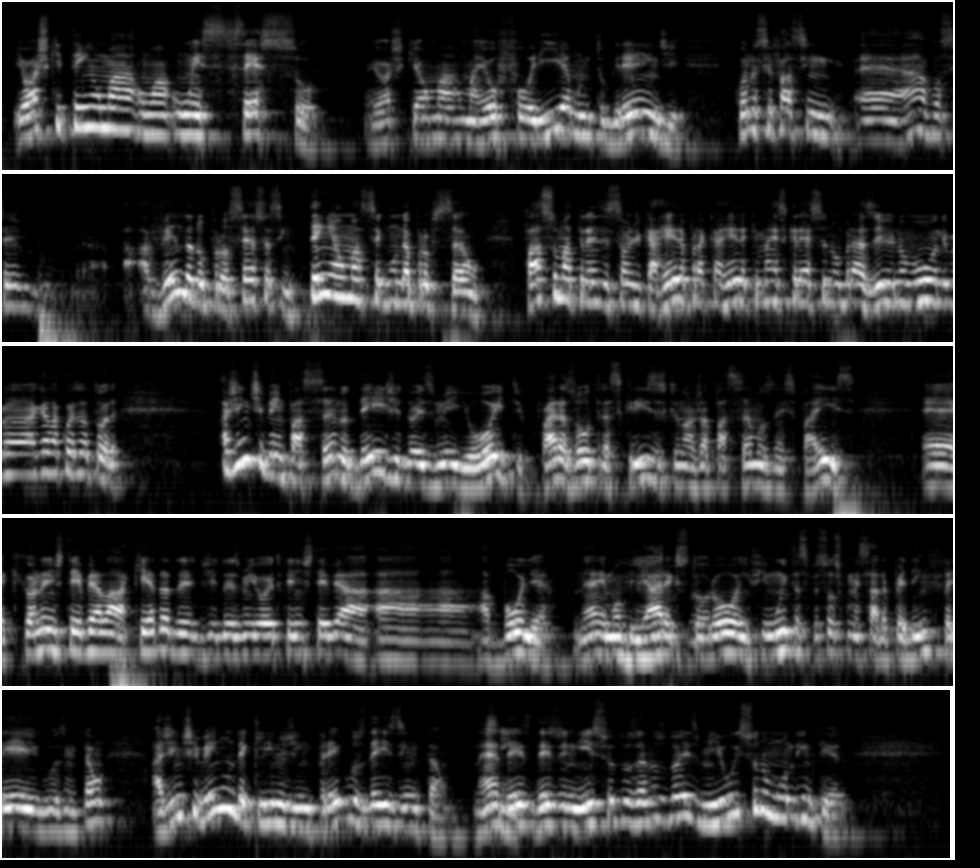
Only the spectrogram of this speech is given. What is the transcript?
Eu acho que tem uma, uma- um excesso, eu acho que é uma, uma euforia muito grande quando se fala assim, é, ah, você... A venda do processo é assim, tenha uma segunda profissão, faça uma transição de carreira para a carreira que mais cresce no Brasil e no mundo, aquela coisa toda. A gente vem passando desde 2008 e várias outras crises que nós já passamos nesse país, é, que quando a gente teve a queda de, de 2008, que a gente teve a, a, a bolha né, imobiliária que estourou, enfim, muitas pessoas começaram a perder empregos. Então, a gente vem num declínio de empregos desde então, né, desde, desde o início dos anos 2000, isso no mundo inteiro.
